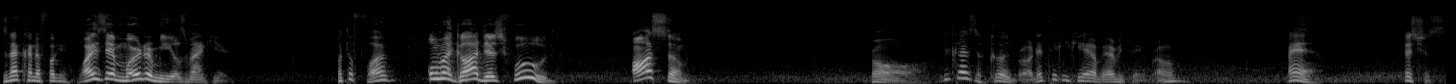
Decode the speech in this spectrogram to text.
Isn't that kind of fucking... Why is there murder meals back here? What the fuck? Oh my god, there's food. Awesome. Bro, these guys are good, bro. They're taking care of everything, bro. Man. Delicious.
